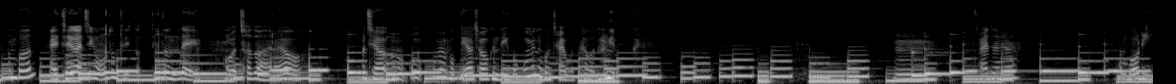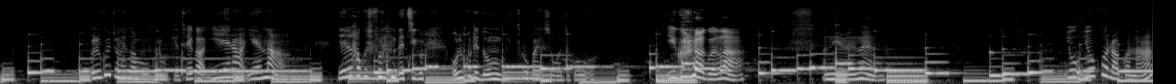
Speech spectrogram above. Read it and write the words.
한번? 아니 제가 지금 엄청 들떴, 들떴는데 어, 저도 알아요. 제가 한번 꾸, 꾸며볼게요. 저 근데 이거 꾸미는 건잘 못하거든요. 음 일단은 머리 얼굴 중에서 한번 그려볼게요. 제가 얘랑 얘나 얘를 하고 싶었는데 지금 얼굴이 너무 밑으로 가 있어가지고 이걸 하거나 아니면은 요 요거라거나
